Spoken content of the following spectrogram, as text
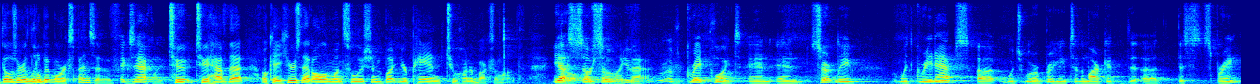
those are a little bit more expensive. Exactly. To to have that okay here's that all-in-one solution but you're paying 200 bucks a month yes know, so so like you, great point and and certainly with Green Apps, uh, which we're bringing to the market th- uh, this spring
